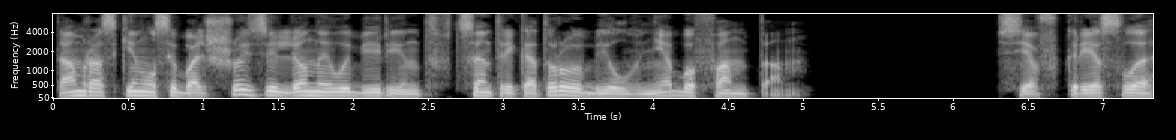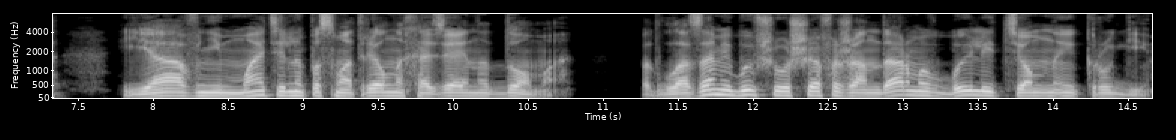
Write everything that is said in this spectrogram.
Там раскинулся большой зеленый лабиринт, в центре которого бил в небо фонтан. Сев в кресло, я внимательно посмотрел на хозяина дома. Под глазами бывшего шефа жандармов были темные круги.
